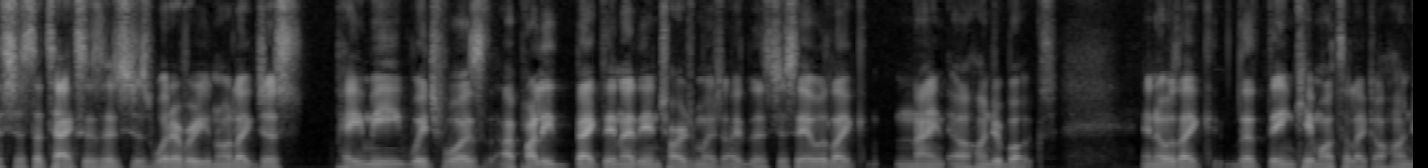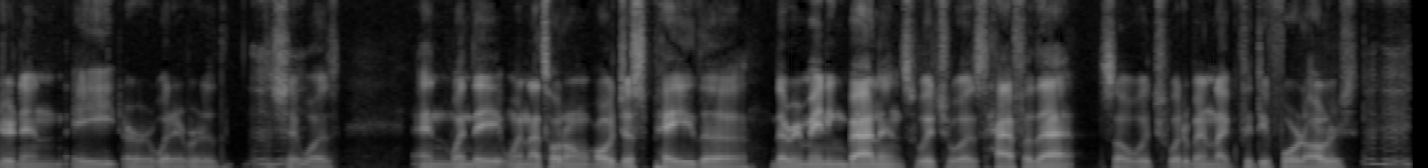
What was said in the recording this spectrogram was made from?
it's just the taxes. It's just whatever, you know, like just pay me. Which was I probably back then I didn't charge much. I, let's just say it was like nine a hundred bucks, and it was like the thing came out to like a hundred and eight or whatever the, the shit was. And when they when I told them, oh, just pay the the remaining balance, which was half of that, so which would have been like fifty four dollars. Mm-hmm.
